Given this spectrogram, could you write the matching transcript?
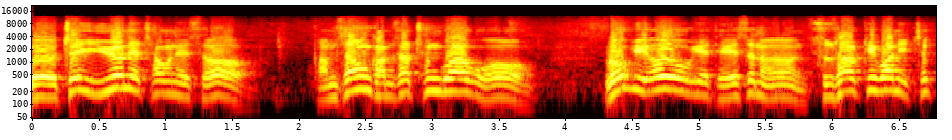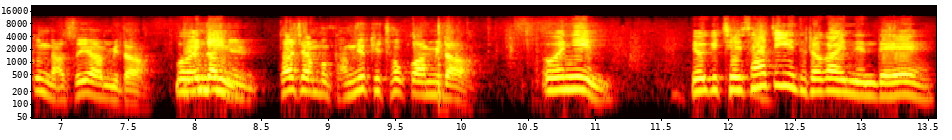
그 저희 위원회 차원에서 감사원 감사 청구하고 로비 의혹에 대해서는 수사기관이 적극 나서야 합니다. 의원님. 위원장님 다시 한번 강력히 촉구합니다. 의원님, 여기 제 사진이 들어가 있는데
